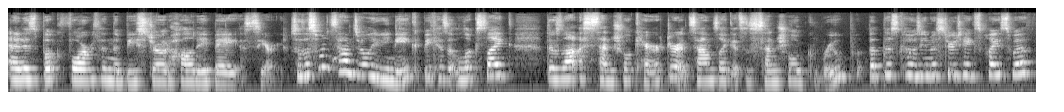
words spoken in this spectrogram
and it is book four within the Bistro at Holiday Bay series. So this one sounds really unique because it looks like there's not a central character. It sounds like it's a central group that this cozy mystery takes place with.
